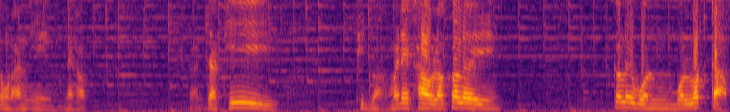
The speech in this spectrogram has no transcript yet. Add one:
ตรงนั้นเองนะครับ หลังจากที่ผิดหวังไม่ได้เข้าแล้วก็เลย ก็เลยวนวนรถกลับ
